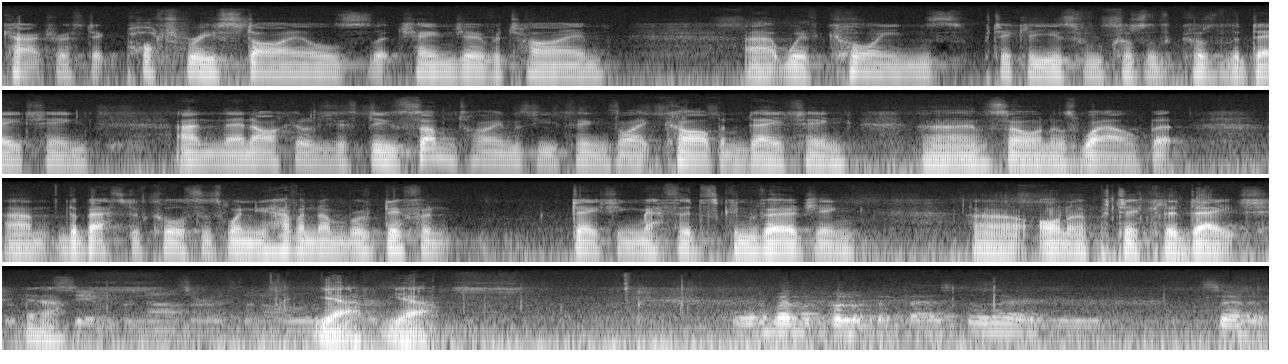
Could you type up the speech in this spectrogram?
characteristic pottery styles that change over time, uh, with coins, particularly useful because of, because of the dating. And then archaeologists do sometimes use things like carbon dating uh, and so on as well. But um, the best, of course, is when you have a number of different dating methods converging uh, on a particular date. Yeah. Same for Nazareth and all Yeah, yeah. What about the pool of Bethesda there? You said it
